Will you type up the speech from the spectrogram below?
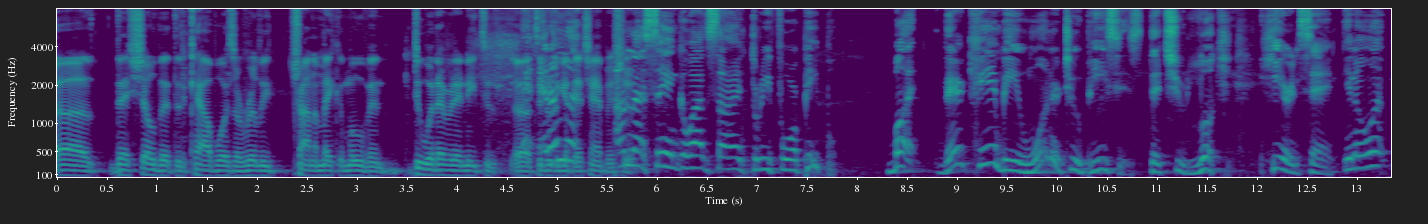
uh, that show that the Cowboys are really trying to make a move and do whatever they need to uh, to And I'm get not, that championship. I'm not saying go out and sign three, four people, but there can be one or two pieces that you look here and say, you know what,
